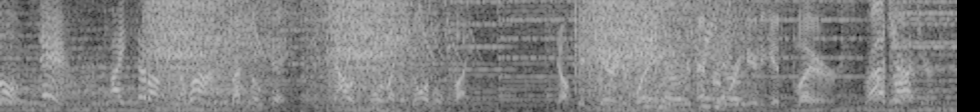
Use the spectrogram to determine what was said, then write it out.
Oh, damn! I set off the alarm. That's okay. Now it's more like a normal fight. Don't get carried away. Remember, we're here to get Blair. Roger. Roger.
